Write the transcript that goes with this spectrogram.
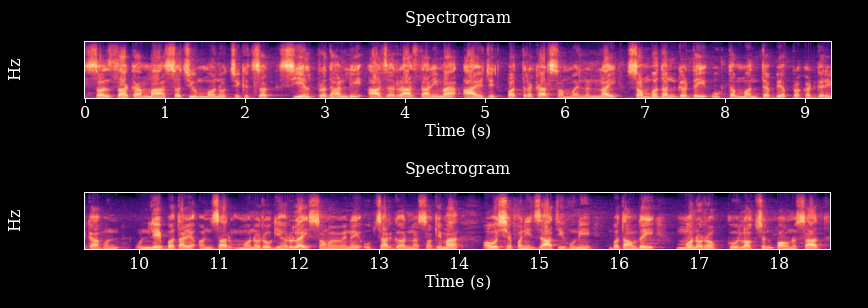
संस्थाका महासचिव मनोचिकित्सक सिएल प्रधानले आज राजधानीमा आयोजित पत्रकार सम्मेलनलाई सम्बोधन गर्दै उक्त मन्तव्य प्रकट गरेका हुन्। उनले बताए अनुसार मनोरोगीहरूलाई समयमा नै उपचार गर्न सकेमा अवश्य पनि जाति हुने बताउँदै मनोरोगको लक्षण पाउन साथ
